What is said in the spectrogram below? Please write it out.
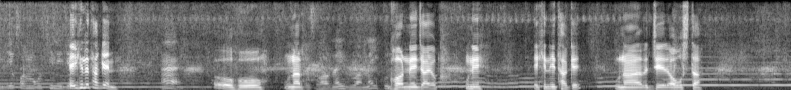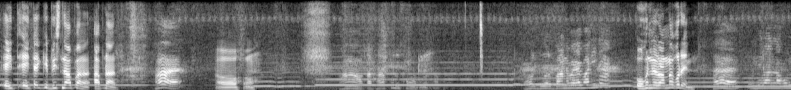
নিজে কর্ম করছি নিজে এইখানে থাকেন? হ্যাঁ। ও হো ওনার ঘর নাই দুয়ার নাই ঘর নেই যাই হোক উনি এখানেই থাকে ওনার যে অবস্থা। এই এইটাই কি বিছনা আপনার আপনার? হ্যাঁ। ও হো ভাঙা ওটা ছাড়া কোনো সমস্যা নেই। ঘর দুয়ার বানবাই পারি না? ওখানে রান্না করেন? হ্যাঁ ওই যে রান্না করি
